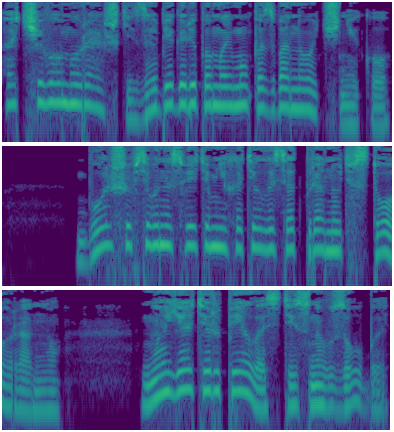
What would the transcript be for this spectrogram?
отчего мурашки забегали по моему позвоночнику. Больше всего на свете мне хотелось отпрянуть в сторону, но я терпела, стиснув зубы.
